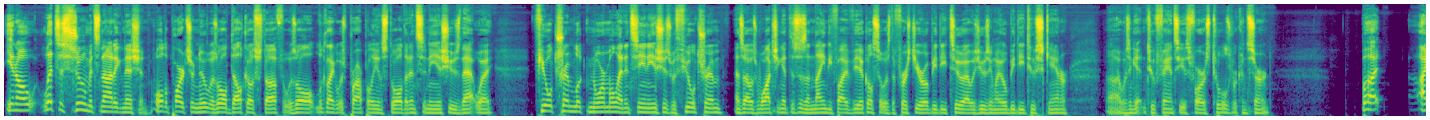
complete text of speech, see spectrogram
you know, let's assume it's not ignition. All the parts are new. It was all Delco stuff. It was all looked like it was properly installed. I didn't see any issues that way. Fuel trim looked normal. I didn't see any issues with fuel trim as I was watching it. This is a 95 vehicle, so it was the first year OBD2. I was using my OBD2 scanner. Uh, I wasn't getting too fancy as far as tools were concerned. But I,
